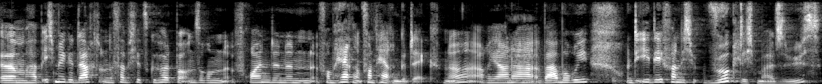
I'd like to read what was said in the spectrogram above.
ähm, habe ich mir gedacht, und das habe ich jetzt gehört bei unseren Freundinnen vom Herren, von Herrengedeck, ne? Ariana Barbary. Und die Idee fand ich wirklich mal süß.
